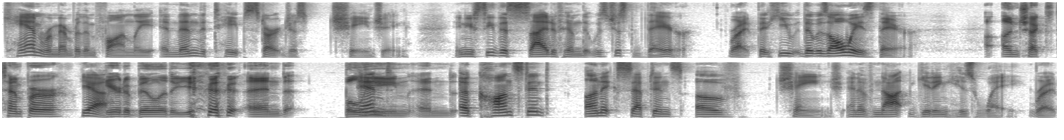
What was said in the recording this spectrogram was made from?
can remember them fondly, and then the tapes start just changing. And you see this side of him that was just there, right that he that was always there. Uh, unchecked temper Yeah. irritability and bullying and, A constant unacceptance of change and of not getting his way. right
